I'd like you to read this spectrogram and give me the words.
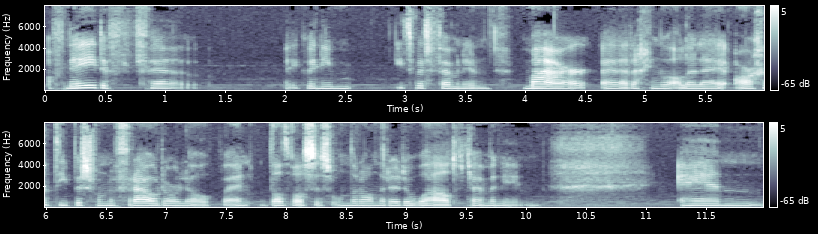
Of nee, de. ik weet niet, iets met feminine. Maar uh, daar gingen we allerlei archetypes van de vrouw doorlopen. En dat was dus onder andere de Wild Feminine. En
